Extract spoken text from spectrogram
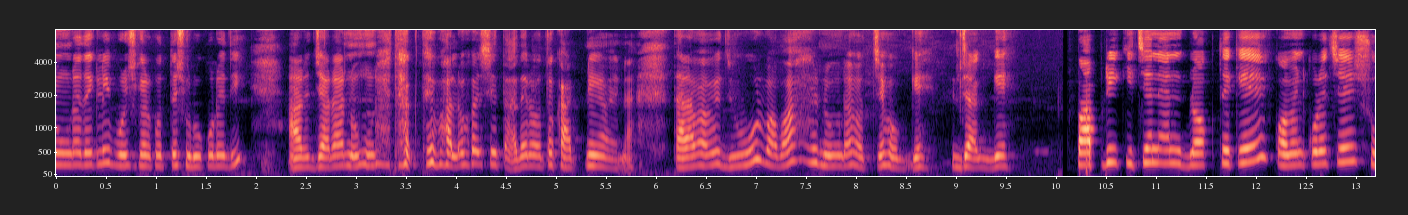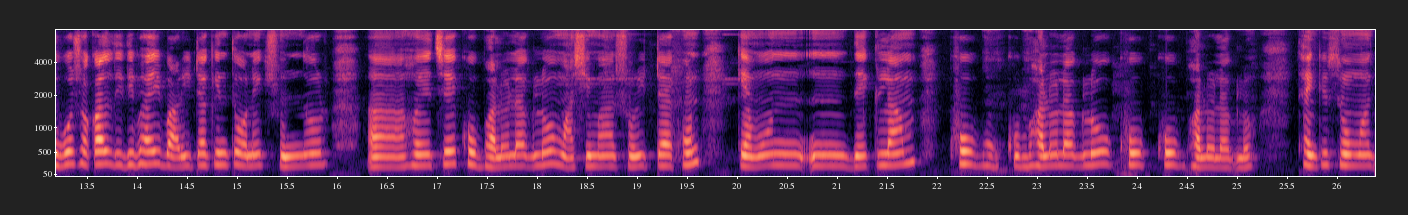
নোংরা দেখলেই পরিষ্কার করতে শুরু করে দিই। আর যারা নোংরা থাকতে ভালোবাসে তাদের অত খাটনি হয় না। তারা ভাবে, জোর বাবা, নোংরা হচ্ছে, হোক গে, যাক গে। পাপড়ি কিচেন অ্যান্ড ব্লগ থেকে কমেন্ট করেছে, শুভ সকাল দিদিভাই, বাড়িটা কিন্তু অনেক সুন্দর হয়েছে, খুব ভালো লাগল। মাসিমার শরীরটা এখন কেমন দেখলাম, খুব খুব ভালো লাগল, খুব খুব ভালো লাগল। থ্যাংক ইউ সো মাচ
